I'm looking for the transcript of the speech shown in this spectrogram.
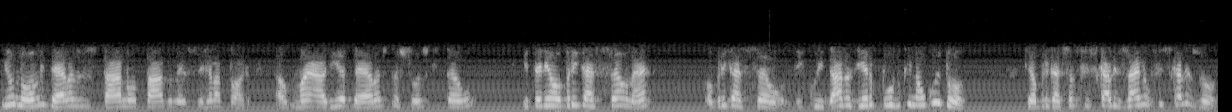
E o nome delas está anotado nesse relatório. A maioria delas, pessoas que estão e teriam a obrigação, né? Obrigação de cuidar do dinheiro público e não cuidou. Tinha a obrigação de fiscalizar e não fiscalizou.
